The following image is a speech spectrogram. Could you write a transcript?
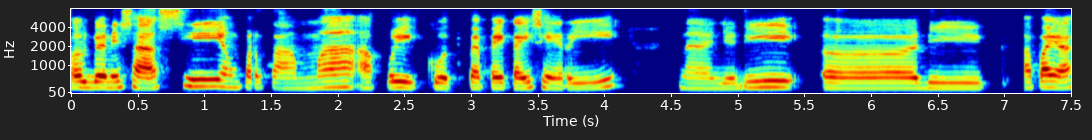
Organisasi yang pertama aku ikut PPK Seri. Nah, jadi eh, di apa ya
